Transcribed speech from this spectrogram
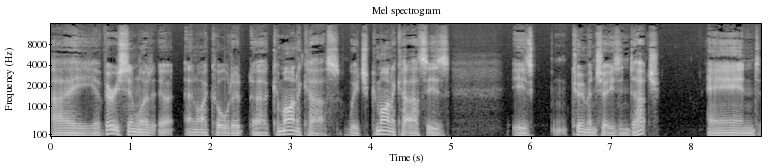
a, a very similar, uh, and I called it uh, Kamainekas, which Kamainekas is is cumin cheese in Dutch, and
